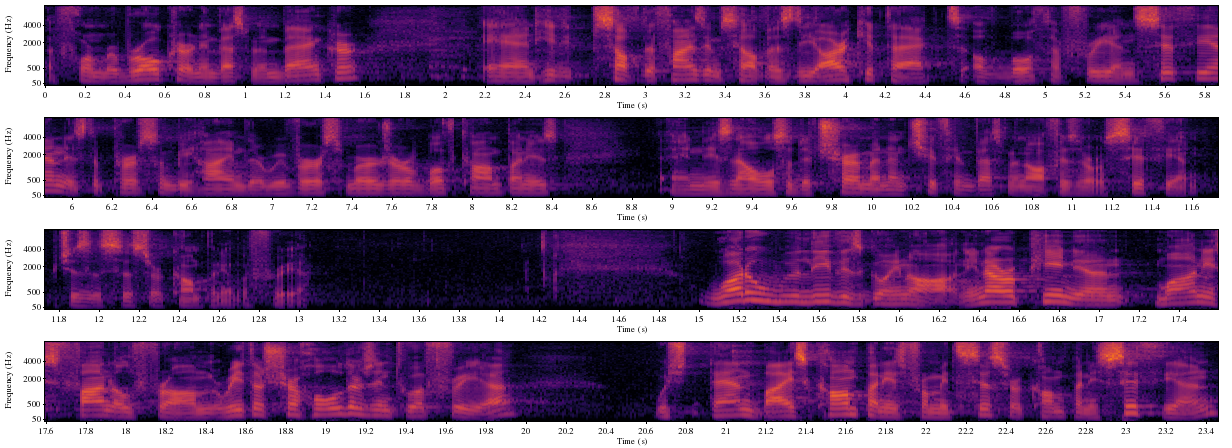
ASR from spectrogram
a former broker and investment banker. And he self-defines himself as the architect of both Aphria and Scythian, is the person behind the reverse merger of both companies, and is now also the chairman and chief investment officer of Scythian, which is a sister company of Aphria. What do we believe is going on? In our opinion, money is funneled from retail shareholders into Aphria, which then buys companies from its sister company, Scythian,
